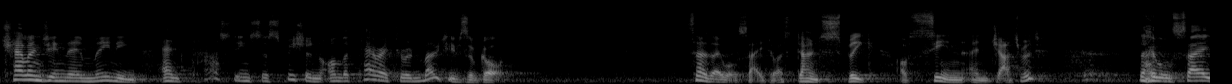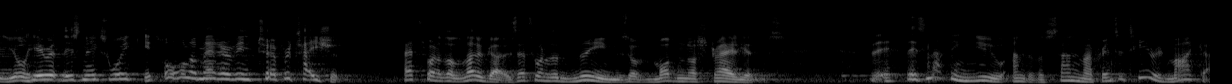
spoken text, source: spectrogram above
challenging their meaning and casting suspicion on the character and motives of God. So they will say to us, Don't speak of sin and judgment. They will say, You'll hear it this next week, it's all a matter of interpretation. That's one of the logos, that's one of the memes of modern Australians. There's nothing new under the sun, my friends. It's here in Micah.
